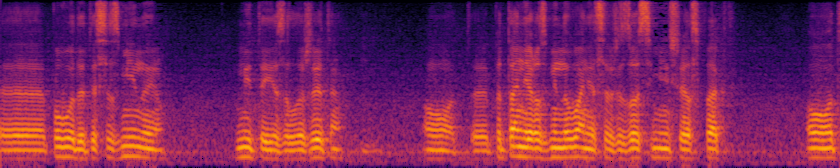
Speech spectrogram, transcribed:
е, поводитися з міною, вміти її заложити. От. е, Питання розмінування це вже зовсім інший аспект. От.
